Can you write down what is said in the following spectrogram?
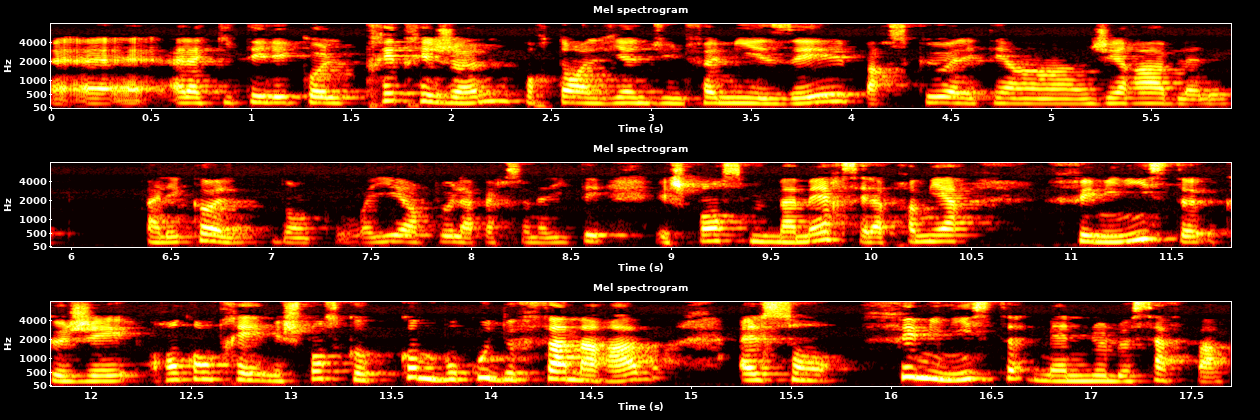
elle a quitté l'école très très jeune. Pourtant, elle vient d'une famille aisée parce qu'elle était ingérable à l'école. Donc, vous voyez un peu la personnalité. Et je pense, ma mère, c'est la première féministe que j'ai rencontrée. Mais je pense que comme beaucoup de femmes arabes, elles sont féministes, mais elles ne le savent pas.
